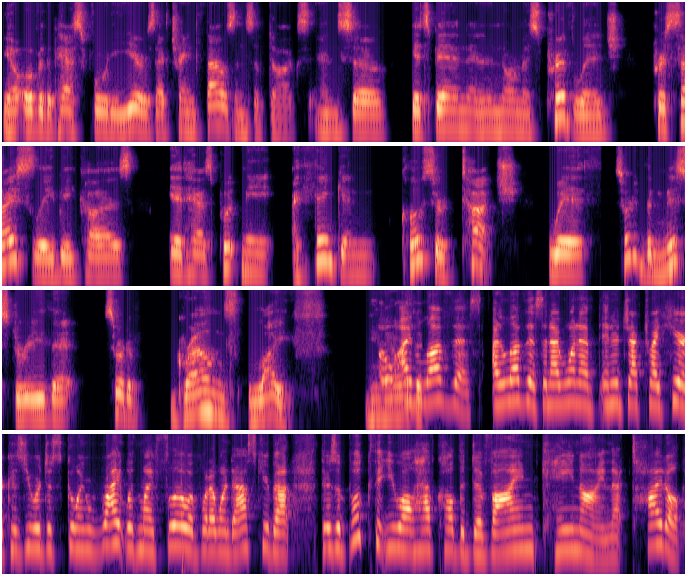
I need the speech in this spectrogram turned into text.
you know, over the past 40 years, I've trained thousands of dogs. And so it's been an enormous privilege precisely because it has put me, I think, in closer touch with sort of the mystery that sort of grounds life you oh, know, oh, I that- love this. I love this. And I want to interject right here because you were just going right with my flow of what I wanted to ask you about. There's a book that you all have called The Divine Canine. That title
